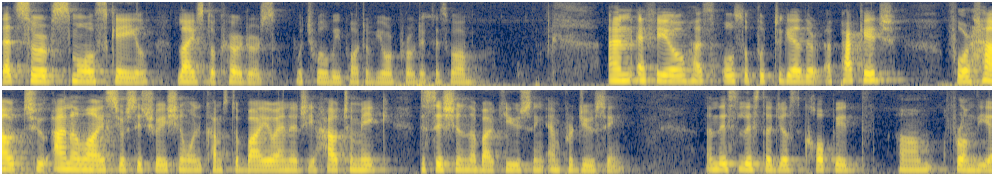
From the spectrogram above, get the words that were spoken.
that serves small scale livestock herders, which will be part of your project as well. And FAO has also put together a package for how to analyze your situation when it comes to bioenergy, how to make decisions about using and producing. And this list I just copied um, from the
